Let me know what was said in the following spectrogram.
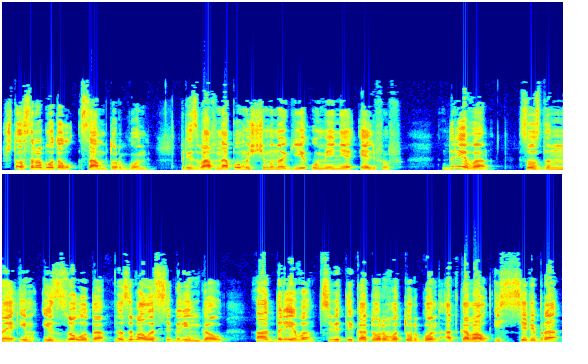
что сработал сам Тургон, призвав на помощь многие умения эльфов. Древо, созданное им из золота, называлось Глингал, а древо, цветы которого Тургон отковал из серебра,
